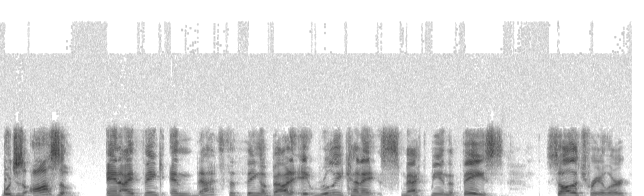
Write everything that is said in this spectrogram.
which is awesome. And I think, and that's the thing about it. It really kind of smacked me in the face. Saw the trailer.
